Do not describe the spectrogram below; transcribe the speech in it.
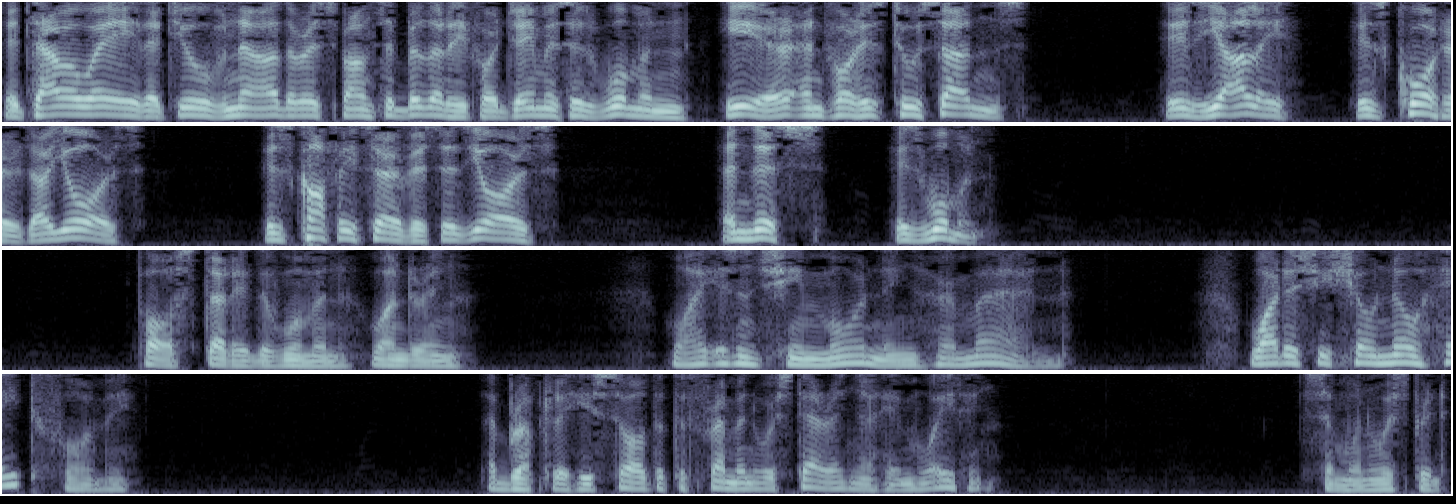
it's our way that you've now the responsibility for Jamis's woman here and for his two sons. His yali, his quarters are yours. His coffee service is yours. And this, his woman. Paul studied the woman, wondering, why isn't she mourning her man? Why does she show no hate for me? Abruptly he saw that the Fremen were staring at him, waiting. Someone whispered,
